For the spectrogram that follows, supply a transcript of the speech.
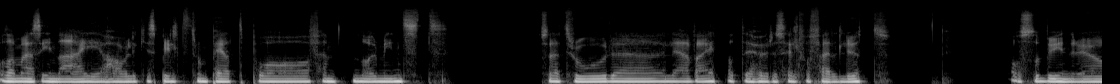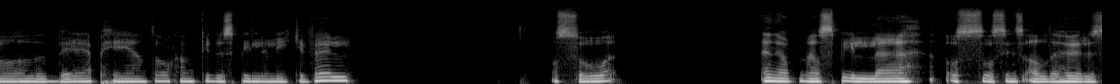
Og da må jeg si nei, jeg har vel ikke spilt trompet på 15 år minst. Så jeg tror, eh, eller jeg veit, at det høres helt forferdelig ut. Og så begynner de å be pent, og kan ikke du spille likevel? Og så ender jeg opp med å spille, og så syns alle det høres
